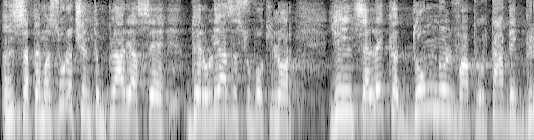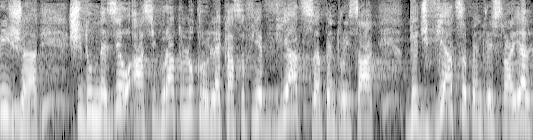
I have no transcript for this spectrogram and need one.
Însă pe măsură ce întâmplarea se derulează sub ochii lor, ei înțeleg că Domnul va purta de grijă și Dumnezeu a asigurat lucrurile ca să fie viață pentru Isaac, deci viață pentru Israel.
